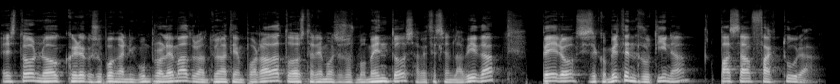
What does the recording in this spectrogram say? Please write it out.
Esto no creo que suponga ningún problema durante una temporada, todos tenemos esos momentos a veces en la vida, pero si se convierte en rutina, pasa factura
